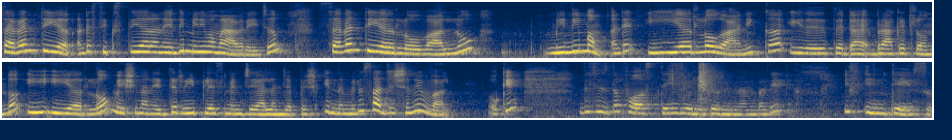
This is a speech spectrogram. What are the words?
సెవెంత్ ఇయర్ అంటే సిక్స్త్ ఇయర్ అనేది మినిమం యావరేజ్. సెవెంత్ ఇయర్లో వాళ్ళు మినిమం అంటే ఈ ఇయర్లో కానీ ఇంకా ఏదైతే బ్రాకెట్లో ఉందో ఈ ఇయర్లో మెషిన్ అనేది రీప్లేస్మెంట్ చేయాలని చెప్పేసి కింద మీరు సజెషన్ ఇవ్వాలి. Okay? This is the first thing you need to remember it if in case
